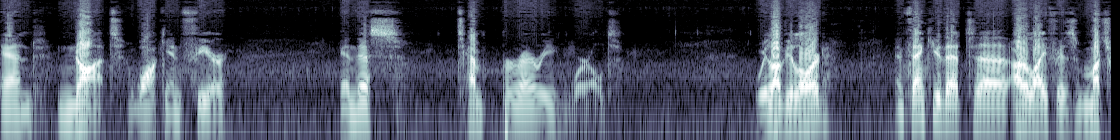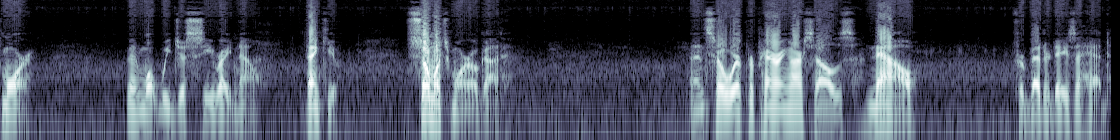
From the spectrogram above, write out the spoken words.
and not walk in fear in this temporary world. We love you, Lord, and thank you that uh, our life is much more than what we just see right now. Thank you. So much more, oh God. And so we're preparing ourselves now for better days ahead.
